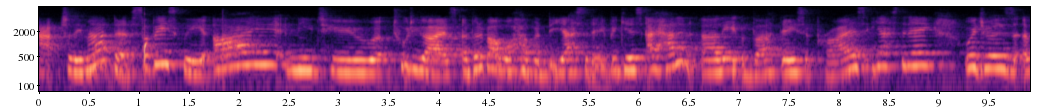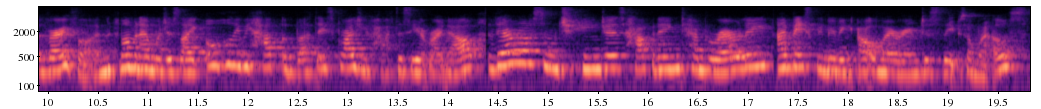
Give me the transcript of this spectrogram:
actually madness. But basically, I need to talk to you guys a bit about what happened yesterday because I had an early birthday surprise yesterday, which was very fun. Mom and Em were just like, oh, Holly, we have a birthday surprise. You have to see it right now. There are some changes happening temporarily. I'm basically moving out of my room to sleep somewhere else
